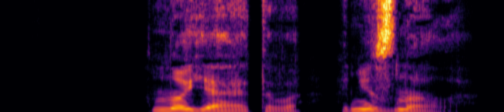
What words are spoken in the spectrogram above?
Но я этого не знала.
